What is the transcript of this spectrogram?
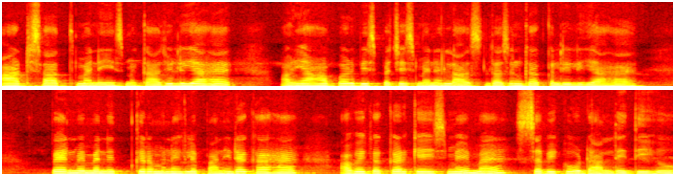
आठ सात मैंने इसमें काजू लिया है। और यहाँ पर बीस पच्चीस मैंने लहसुन का कली लिया है। पैन में मैंने गर्म होने के लिए पानी रखा है। अब एक एक करके इसमें मैं सभी को डाल देती हूँ।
